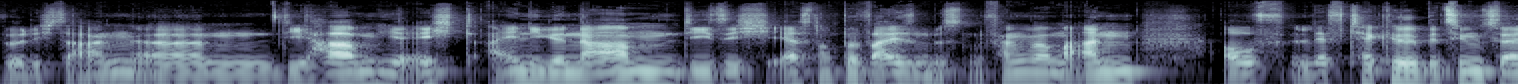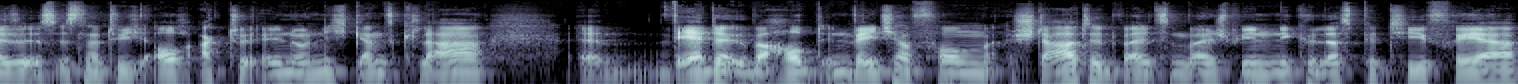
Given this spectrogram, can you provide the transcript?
würde ich sagen. Ähm, die haben hier echt einige Namen, die sich erst noch beweisen müssten. Fangen wir mal an auf Left Tackle, beziehungsweise es ist natürlich auch aktuell noch nicht ganz klar, äh, wer da überhaupt in welcher Form startet, weil zum Beispiel Nicolas Petit-Frère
